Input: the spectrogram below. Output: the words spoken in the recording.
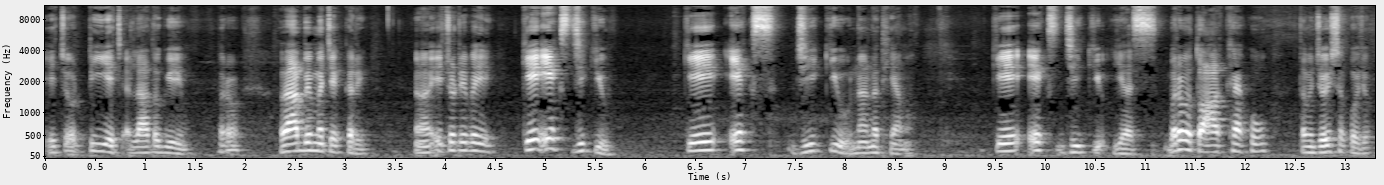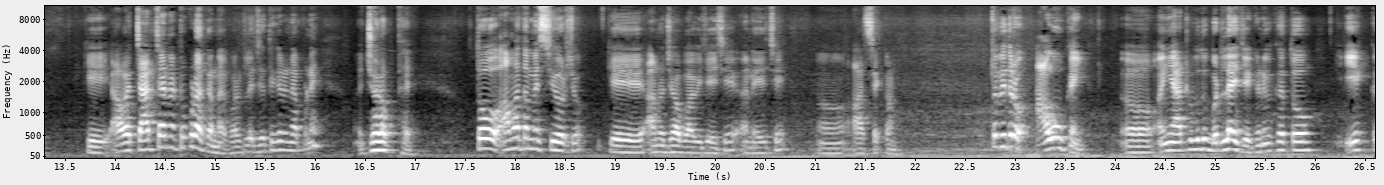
એચઓ ટીએચ એટલે આ તો ગયું બરાબર? હવે આ બેમાં ચેક કરી. એચઓ ટી ભાઈ કે એક્સ જી ક્યુ કે એક્સ જી ક્યુ ના, નથી આમાં. કે એક્સ જી ક્યુ યસ બરાબર? તો આખે આખું તમે જોઈ શકો છો. કે આવા ચાર ચારના ટુકડા કરી નાખો એટલે જેથી કરીને આપણે ઝડપ થાય. તો આમાં તમે શ્યોર છો કે આનો જવાબ આવી જાય છે અને એ છે આ સેકન્ડ તો મિત્રો, આવું કંઈક અહીંયા આટલું બધું બદલાય છે. ઘણી વખત તો એક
